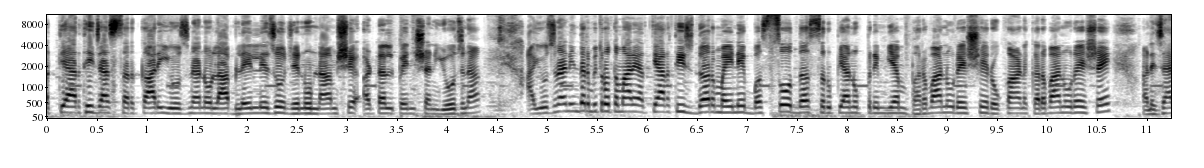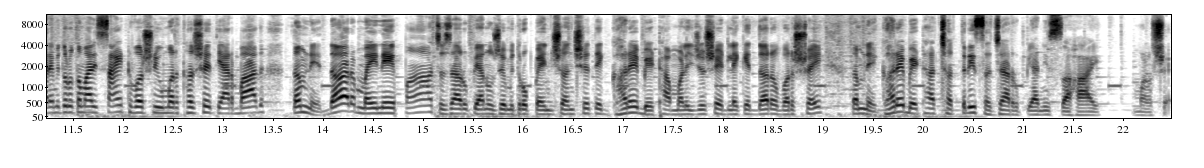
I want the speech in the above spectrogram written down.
અત્યારથી જ આ સરકારી યોજનાનો લાભ લઈ લેજો, જેનું નામ છે અટલ પેન્શન યોજના. આ યોજનાની અંદર મિત્રો તમારે અત્યારથી જ દર મહિને બસો દસ રૂપિયાનું પ્રીમિયમ ભરવાનું રહેશે, રોકાણ કરવાનું રહેશે. અને જ્યારે મિત્રો તમારી સાઠ વર્ષની ઉંમર થશે, ત્યારબાદ તમને દર મહિને પાંચ હજાર રૂપિયાનું જે મિત્રો પેન્શન છે, તે ઘરે બેઠા મળી જશે એટલે કે દર વર્ષે તમને ઘરે બેઠા છત્રીસ હજાર રૂપિયાની સહાય મળશે.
